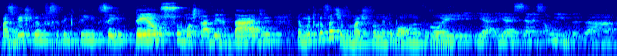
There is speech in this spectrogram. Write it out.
mas ao mesmo tempo você tem que ter- ser intenso, mostrar a verdade. É muito cansativo, mas foi muito bom, né? Foi, e, e as cenas são lindas. A,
